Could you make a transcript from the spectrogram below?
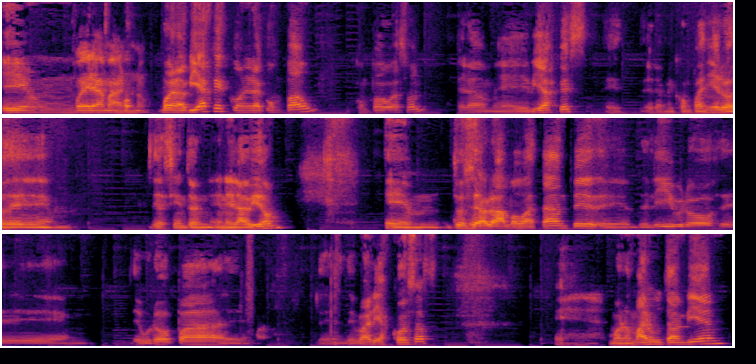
Em, Fuera de mano, ¿no? Bueno, viajes con era con Pau, con Pau Gasol. Eran eh, viajes, eh, era mi compañero de, de asiento en, en el avión. Em, entonces hablábamos bastante de, de libros, de, de Europa, de, de- de varias cosas. Eh, bueno, Manu también,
